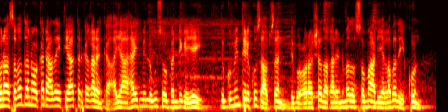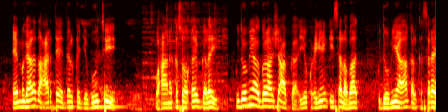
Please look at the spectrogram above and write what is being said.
Munaasabadan oo ka dhacday tiyaatarka qaranka ayaa ahayd mid lagu soo bandhigayey dokumentari ku saabsan dib u curashada qarannimada soomaaliya labadii kun ee magaalada carte ee dalka jabuuti. Waxaana ka soo qayb galay guddoomiyaha golaha shacabka iyo ku-xigeenkiisa labaad guddoomiyaha aqalka sare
